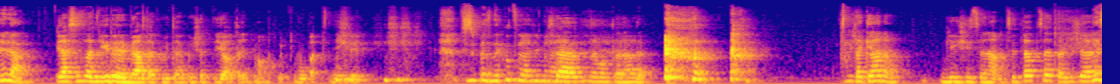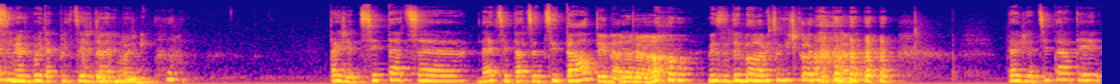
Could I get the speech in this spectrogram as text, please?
Nedá. Já jsem snad nikdy nebyla takový, to jako, že jo, teď mám chuť, vůbec, nikdy. Ty jsi znechucená těma námi. Jsem, nemám to ráda. tak jo, no. Blíží se nám citace, takže... Jestli mě už byly tak plíce, že to není možný. Takže citace, ne citace, citáty, ne? Jo, to no. My jsi ty byla na vysoké škole? Takže citáty,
